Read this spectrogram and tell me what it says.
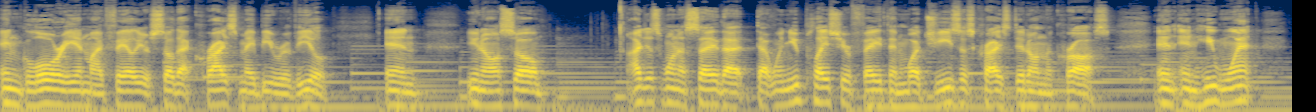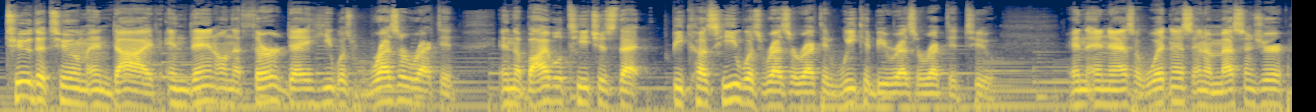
and glory in my failures so that Christ may be revealed. And, you know, so I just want to say that that when you place your faith in what Jesus Christ did on the cross, and and he went to the tomb and died, and then on the third day he was resurrected, and the Bible teaches that because he was resurrected, we could be resurrected too. And and as a witness and a messenger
